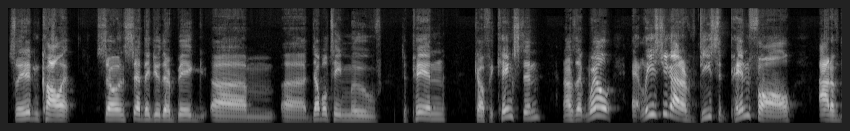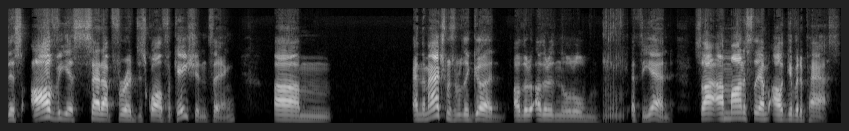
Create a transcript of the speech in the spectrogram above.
so they didn't call it. So instead, they do their big um, uh, double team move to pin Kofi Kingston. And I was like, well, at least you got a decent pinfall out of this obvious setup for a disqualification thing. Um, and the match was really good, other other than the little at the end. So I, am honestly, i will give it a pass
